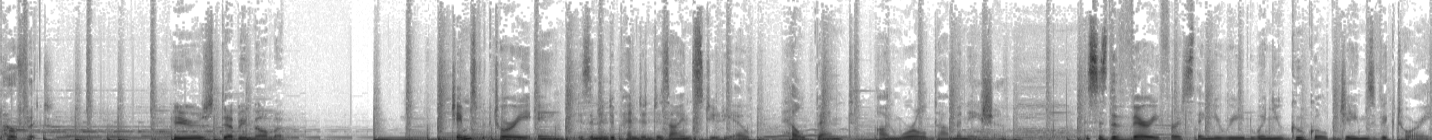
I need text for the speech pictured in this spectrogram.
perfect. Here's Debbie Millman. James Victore Inc. is an independent design studio hell bent on world domination. This is the very first thing you read when you Google James Victore.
